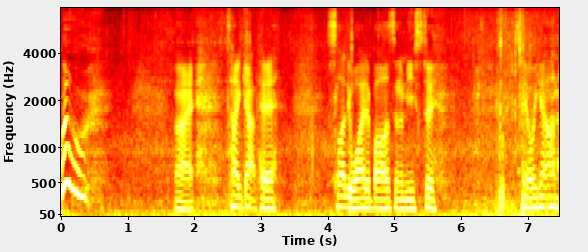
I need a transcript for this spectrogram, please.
Woo! All right, tight gap here, slightly wider bars than I'm used to. See how we get on.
